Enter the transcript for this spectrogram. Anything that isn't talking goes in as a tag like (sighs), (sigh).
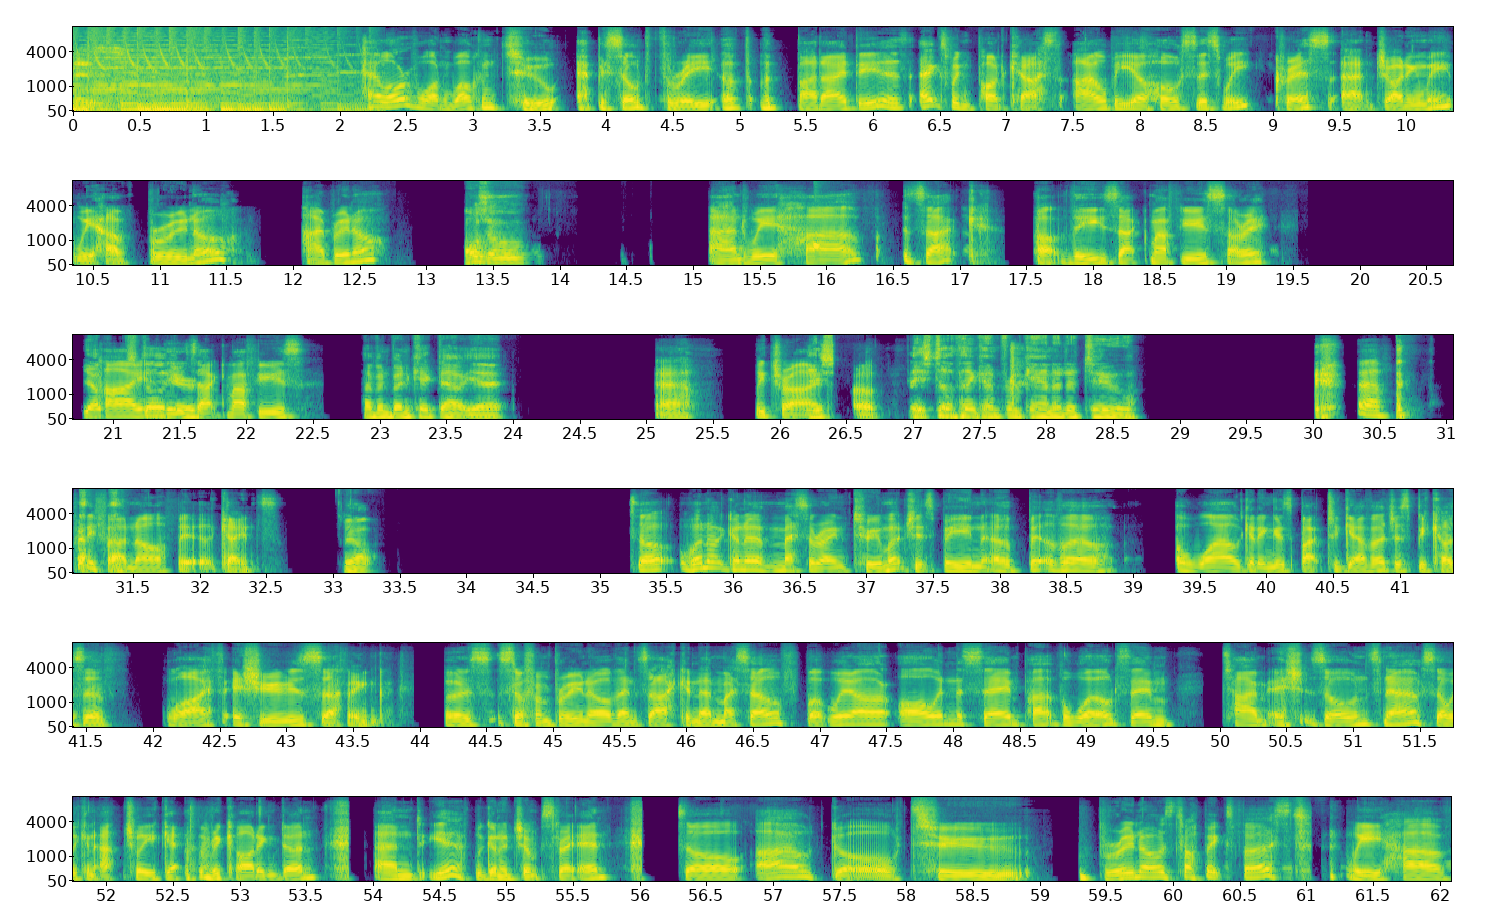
Ideas. Hello, everyone. Welcome to episode three of the Bad Ideas X Wing podcast. I'll be your host this week, Chris, and joining me, we have Bruno. Hi, Bruno. Bonjour. And we have Zach. Oh, the Zach Matthews, sorry. Yep, Hi, still the here. Zach Matthews. Haven't been kicked out yet. Uh, we tried. Nice. but, They still think I'm from Canada too. Uh, (laughs) pretty far north, it counts. Yeah. So we're not going to mess around too much. It's been a bit of a a while getting us back together, just because of life issues. I think there's stuff from Bruno, then Zach, and then myself. But we are all in the same part of the world, same time-ish zones now, so we can actually get the (laughs) recording done. And yeah, we're going to jump straight in. So I'll go to Bruno's topics first. We have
